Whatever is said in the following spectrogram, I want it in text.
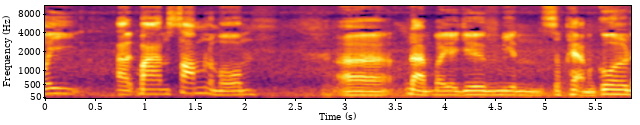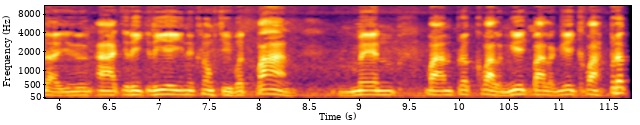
លុយឲ្យបានសមល្មម អឺដើម្បីឲ្យយើងមានសុភមង្គលដែលយើងអាចរីករាយនៅក្នុងជីវិតបានមិនមែនបានព្រឹកខ្វះល្ងាចបានល្ងាចខ្វះព្រឹក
